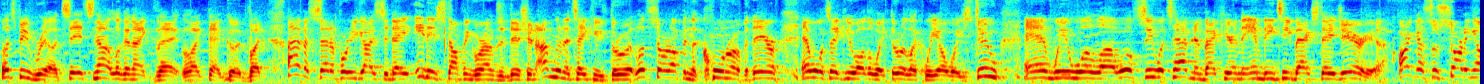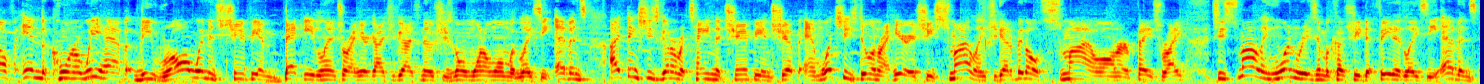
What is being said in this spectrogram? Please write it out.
Let's be real. It's, it's not looking like that, like that good, but I have a setup for you guys today. It is Stomping Grounds edition. I'm going to take you through it. Let's start off in the corner over there, and we'll take you all the way through it like we always do, and we will uh, we'll see what's happening back here in the MDT backstage area. Alright guys, so starting off in the corner, we have the Raw Women's Champion Becky Lynch right here, guys. You guys know she's going one-on-one -on -one with Lacey Evans. I think she's going to retain the championship, and what she's doing right here is she's smiling. She got a big old smile on her face, right? She's smiling one reason because she defeated Lacey Evans,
